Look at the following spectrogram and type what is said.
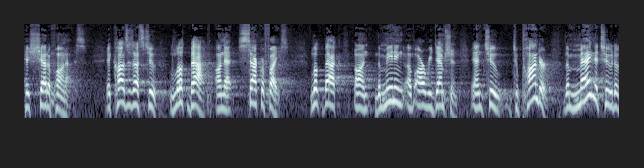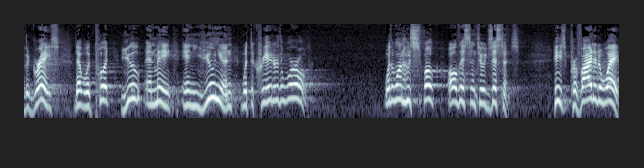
has shed upon us. It causes us to look back on that sacrifice, look back on the meaning of our redemption, and to, to ponder the magnitude of the grace that would put you and me in union with the creator of the world. with the one who spoke all this into existence. He's provided a way,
